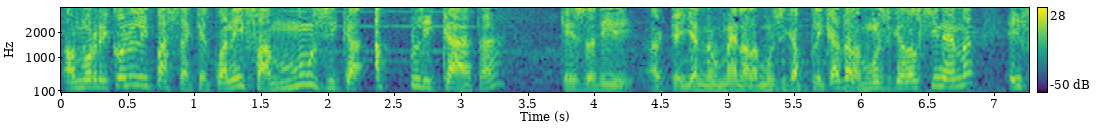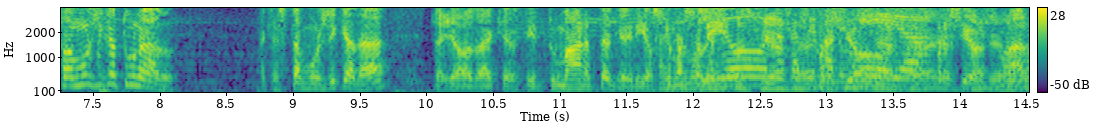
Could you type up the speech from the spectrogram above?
al Morricone li passa que quan ell fa música aplicada, que és a dir, el que ell anomena la música aplicada, la música del cinema, ell fa música tonal. Aquesta música de d'allò de que has dit tu, Marta, que diria el senyor Marcelí. emociona, preciós, té eh? Preciós, és preciós, És val?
